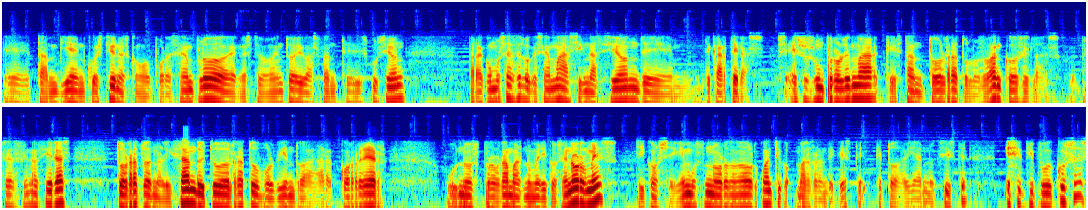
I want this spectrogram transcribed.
eh, también cuestiones como, por ejemplo, en este momento hay bastante discusión para cómo se hace lo que se llama asignación de, carteras. Eso es un problema que están todo el rato los bancos y las empresas financieras, todo el rato analizando y todo el rato volviendo a recorrer unos programas numéricos enormes. Si conseguimos un ordenador cuántico más grande que este, que todavía no existe, ese tipo de cosas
